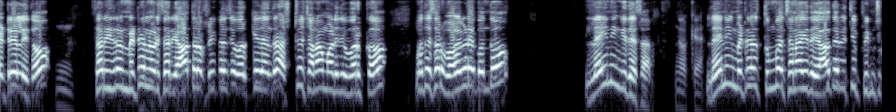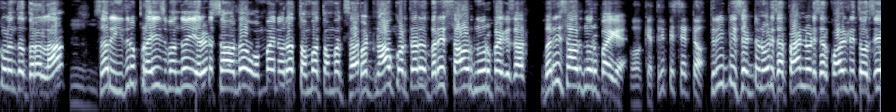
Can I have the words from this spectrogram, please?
ಮೆಟೀರಿಯಲ್ ಇದು. ಸರ್ ಇದ್ರಲ್ಲಿ ಮೆಟೀರಿಯಲ್ ನೋಡಿ ಸರ್ ಯಾವ ತರ ಫ್ರೀಕ್ವೆನ್ಸಿ ವರ್ಕ್ ಇದೆ ಅಂದ್ರೆ ಅಷ್ಟು ಚೆನ್ನಾಗಿ ಮಾಡಿದೀವಿ ವರ್ಕ್ ಮತ್ತೆ ಸರ್ ಒಳಗಡೆ ಬಂದು ಲೈನಿಂಗ್ ಇದೆ ಸರ್ ಓಕೆ ಲೈನಿಂಗ್ ಮೆಟೀರಿಯಲ್ ತುಂಬಾ ಚೆನ್ನಾಗಿದೆ. ಯಾವ್ದೇ ರೀತಿ ಪಿಂಚ್ಕೊಳ್ಳಂತ ಬರಲ್ಲ. ಸರ್ ಇದ್ರ ಪ್ರೈಸ್ ಬಂದು ಎರಡ್ ಸಾವಿರದ ಒಂಬೈನೂರ ತೊಂಬತ್ತೊಂಬತ್ತು ಸರ್ ಬಟ್ ನಾವು ಕೊಡ್ತಾ ಇರೋದು ಬರೀ ಸಾವಿರದ ನೂರು ರೂಪಾಯಿಗೆ ಸರ್ ಬರೀ ಸಾವಿರದ ನೂರು ರೂಪಾಯಿಗೆ. Okay three piece set three piece set ನೋಡಿ ಸರ್ ಪ್ಯಾಂಟ್ ನೋಡಿ ಸರ್ ಕ್ವಾಲಿಟಿ ತೋರಿಸಿ.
